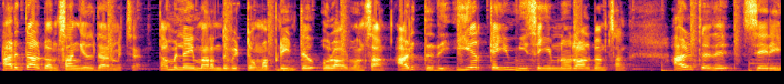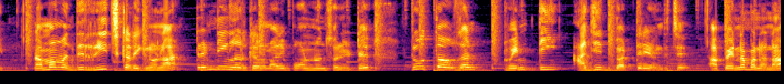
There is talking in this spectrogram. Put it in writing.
அடுத்த ஆல்பம் சாங் எழுத ஆரம்பித்தேன் தமிழை மறந்து விட்டோம் அப்படின்ட்டு ஒரு ஆல்பம் சாங் அடுத்தது இயற்கையும் இசையும்னு ஒரு ஆல்பம் சாங் அடுத்தது சரி நம்ம வந்து ரீச் கிடைக்கணும்னா ட்ரெண்டிங்கில் இருக்கிற மாதிரி போகணுன்னு சொல்லிட்டு two thousand twenty Ajith birthday வந்துச்சு. அப்போ என்ன பண்ணேன்னா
